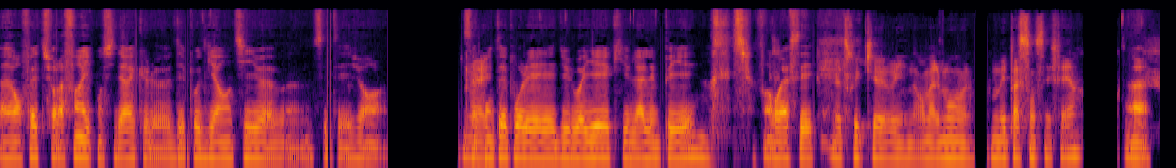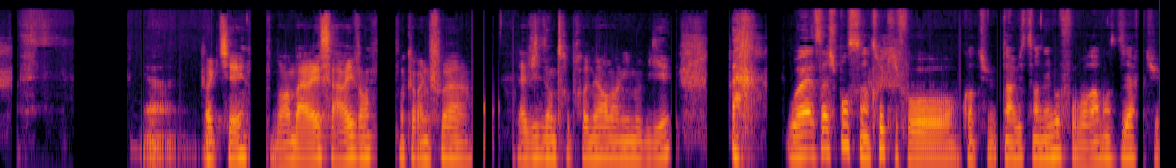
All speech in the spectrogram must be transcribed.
euh, en fait, sur la fin, il considérait que le dépôt de garantie, c'était genre ça comptait pour les du loyer qu'il allait me payer. enfin bref, c'est le truc. Euh, oui, normalement, on n'est pas censé faire. Voilà. Euh... Ok. Bon bah ouais, ça arrive. Hein. Encore une fois, la vie d'entrepreneur dans l'immobilier. ouais, ça, je pense, c'est un truc qu'il faut quand tu t'investis en immo, faut vraiment se dire que tu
